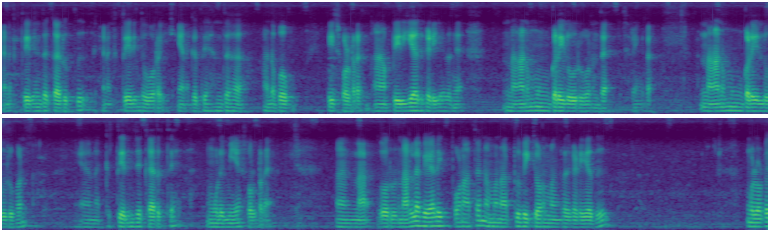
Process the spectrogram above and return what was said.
எனக்கு தெரிந்த கருத்து எனக்கு தெரிந்த உரை எனக்கு தெரிந்த அனுபவம். இப்படி சொல்கிறேன் நான் பெரியார் கிடையாதுங்க. நானும் உங்களில் ஒருவன் தான் சரிங்களா? நானும் உங்களில் ஒருவன். எனக்கு தெரிஞ்ச கருத்தை முழுமையாக சொல்கிறேன் நான் ஒரு நல்ல வேலைக்கு போனால் தான் நம்ம நட்பு வைக்கணுமாங்கிறது கிடையாது. உங்களோட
